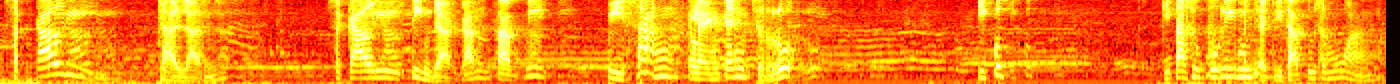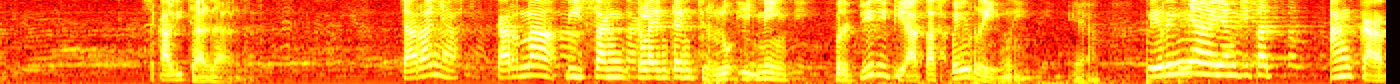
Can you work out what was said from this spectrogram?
sekali jalan sekali tindakan tapi pisang kelengkeng jeruk ikut? Kita syukuri menjadi satu semua sekali jalan caranya karena pisang kelengkeng jeruk ini berdiri di atas piring ya piringnya yang kita angkat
